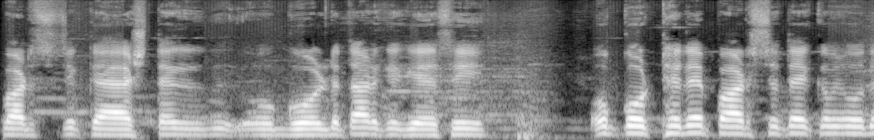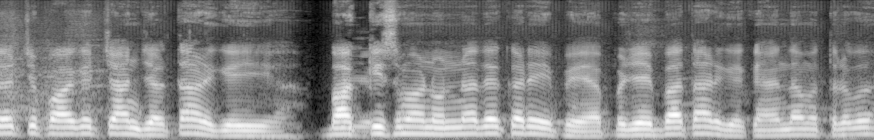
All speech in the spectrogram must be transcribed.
ਪਰਸ 'ਚ ਕੈਸ਼ ਤੇ ਉਹ 골ਡ ਧਰ ਕੇ ਗਏ ਸੀ ਉਹ ਕੋਠੇ ਦੇ ਪਰਸ ਤੇ ਇੱਕ ਉਹਦੇ 'ਚ ਪਾ ਕੇ ਝਾਂਜਰ ਧਰ ਗਈ ਆ ਬਾਕੀ ਸਮਾਨ ਉਹਨਾਂ ਦੇ ਘਰੇ ਪਿਆ ਪਜੇਬਾ ਧਰ ਕੇ ਕਹਿਣ ਦਾ ਮਤਲਬ।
